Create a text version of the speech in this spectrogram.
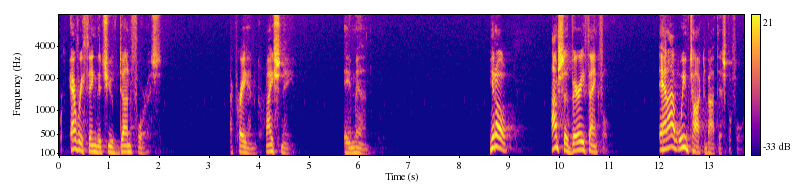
for everything that you've done for us? I pray in christ's name. Amen. You know i'm so very thankful. And I, we've talked about this before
